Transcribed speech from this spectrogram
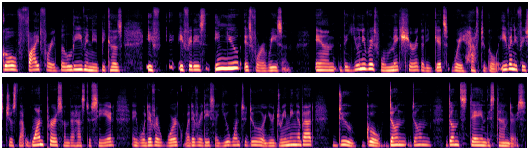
go fight for it, believe in it, because if if it is in you, is for a reason. And the universe will make sure that it gets where it have to go, even if it's just that one person that has to see it. And whatever work, whatever it is that you want to do or you're dreaming about, do go. Don't don't don't stay in the standards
